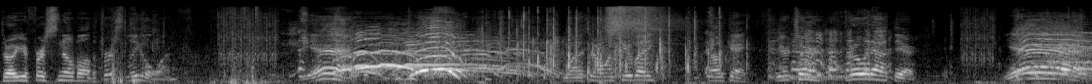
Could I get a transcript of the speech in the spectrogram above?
Throw your first snowball, the first legal one. Yeah. You want to throw one too, buddy? Okay, your turn. Throw it out there. Yeah.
